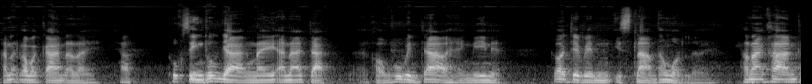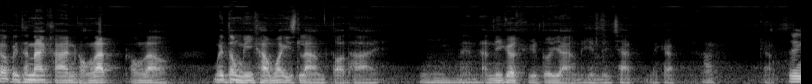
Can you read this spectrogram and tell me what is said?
คณะกรรมการอะไรครับทุกสิ่งทุกอย่างในอาณาจักรของผู้เป็นเจ้าแห่งนี้เนี่ยก็จะเป็นอิสลามทั้งหมดเลย ธนาคารก็เป็นธนาคารของรัฐของเรา ไม่ต้องมีคำว่าอิสลามต่อท้ายอืมนะอันนี้ก็คือตัวอย่างที่เห็นได้ชัดนะครับครับครับซึ่ง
